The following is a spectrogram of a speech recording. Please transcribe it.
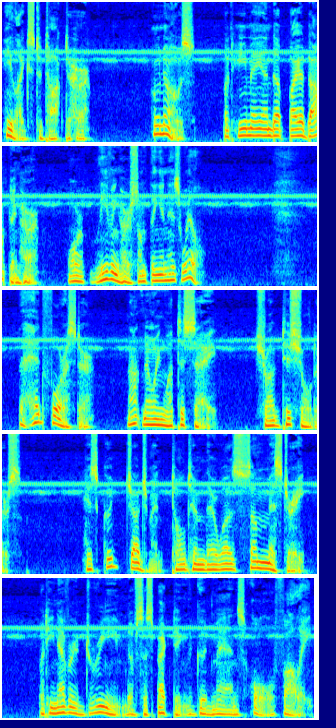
He likes to talk to her. Who knows, but he may end up by adopting her, or leaving her something in his will. The head forester, not knowing what to say, shrugged his shoulders his good judgment told him there was some mystery, but he never dreamed of suspecting the good man's whole folly.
